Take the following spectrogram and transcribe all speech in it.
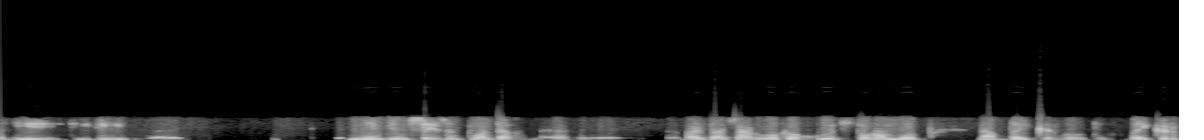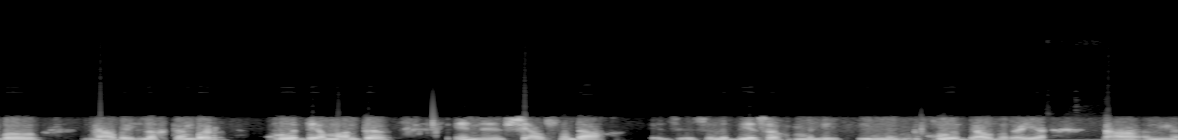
die die die uh, 1926 uh, was was daar ook 'n groot stormloop na Bykerwil toe. Bykerwil naby Lichtenburg, groot diamante en selfs vandag is is hulle besig met die, die groot belderye daar in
